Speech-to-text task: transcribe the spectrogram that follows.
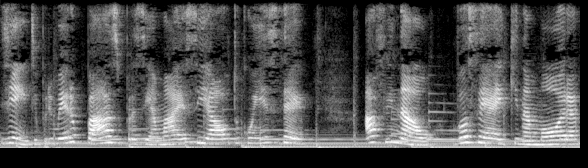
Gente, o primeiro passo para se amar é se autoconhecer. Afinal, você aí que namora,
